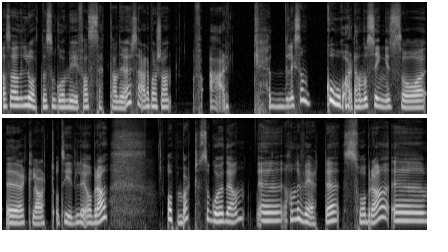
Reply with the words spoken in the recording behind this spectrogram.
altså låtene som går mye i falsett han gjør, så er det bare sånn Er det kødd, liksom? Går det an å synge så eh, klart og tydelig og bra? Åpenbart så går jo det an. Eh, han leverte så bra. Eh,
